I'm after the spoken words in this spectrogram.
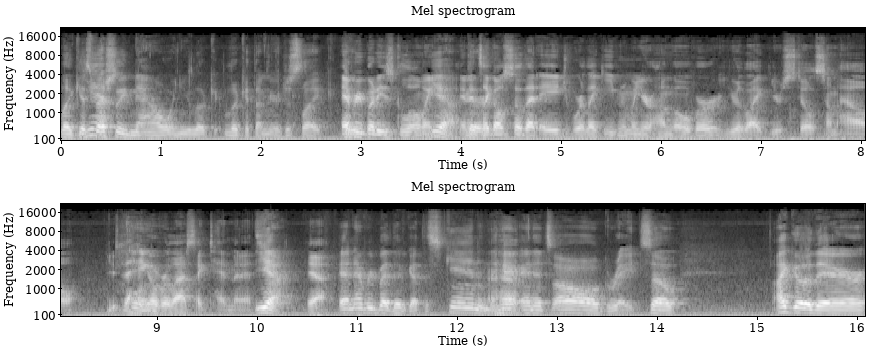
Like especially now when you look look at them, you're just like Everybody's glowing. Yeah, And it's like also that age where like even when you're hungover, you're like you're still somehow. The hangover lasts like ten minutes. Yeah, Yeah. and everybody they've got the skin and the hair, Uh-huh. and it's all great. So I go there,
